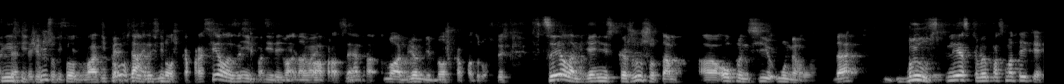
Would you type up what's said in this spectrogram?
тысячи 625. Да, немножко просело за 7 дней на 2%, но объем немножко подрос. То есть в целом я не скажу, что там э, OpenSea умерла. Да? Был всплеск, вы посмотрите,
